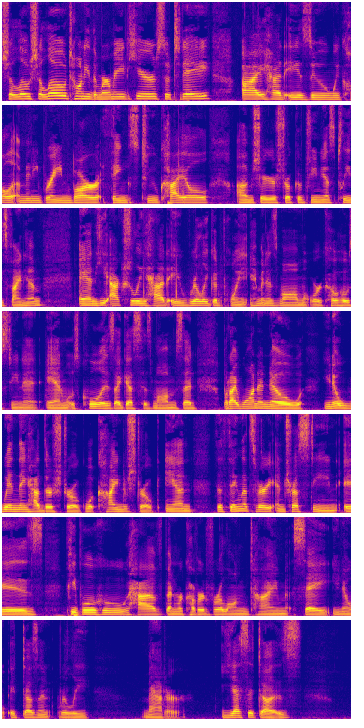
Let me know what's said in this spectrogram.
Shallow, shallow, Tawny the Mermaid here. So today I had a Zoom, we call it a mini brain bar, thanks to Kyle. Um, share your stroke of genius, please find him. And he actually had a really good point. Him and his mom were co hosting it. And what was cool is, I guess his mom said, But I want to know, you know, when they had their stroke, what kind of stroke. And the thing that's very interesting is people who have been recovered for a long time say, you know, it doesn't really matter. Yes, it does.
